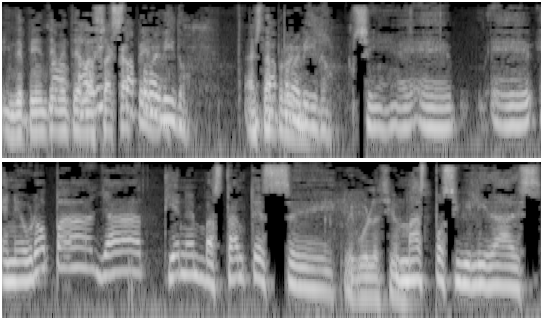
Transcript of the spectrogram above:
Independientemente de la sacapela. Está prohibido. Ah, está, prohibido. sí. Eh, eh, en Europa ya tienen bastantes más posibilidades,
